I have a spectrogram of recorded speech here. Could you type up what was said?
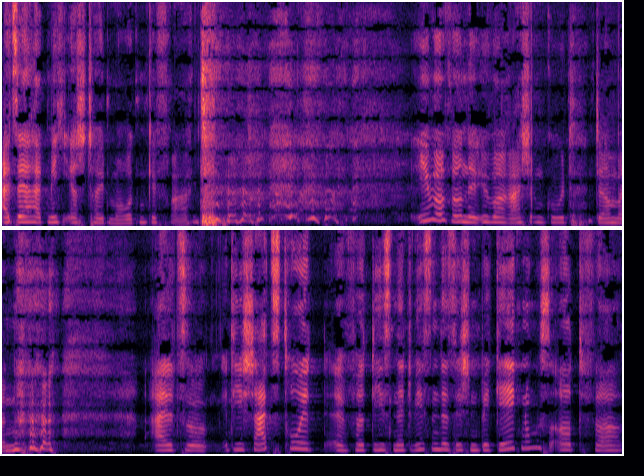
Also er hat mich erst heute Morgen gefragt. immer für eine Überraschung gut, der Mann. Also die Schatztruhe, äh, für die es nicht wissen, das ist ein Begegnungsort für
